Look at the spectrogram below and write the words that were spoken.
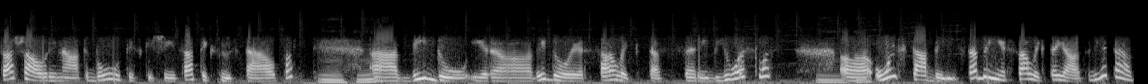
sašaurināta būtiski šī satiksmes telpa. Mm -hmm. uh, vidū, ir, uh, vidū ir saliktas arī joslas, Mm -hmm. uh, un stabiņi. Stabiņi ir salikti tajās vietās,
